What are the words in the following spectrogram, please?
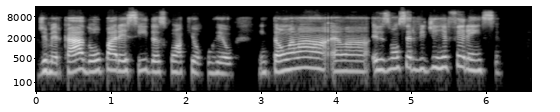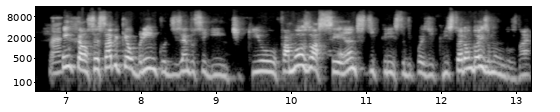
de mercado ou parecidas com a que ocorreu. Então, ela, ela, eles vão servir de referência. Né? Então, você sabe que eu brinco dizendo o seguinte, que o famoso AC antes de Cristo, depois de Cristo, eram dois mundos, né?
